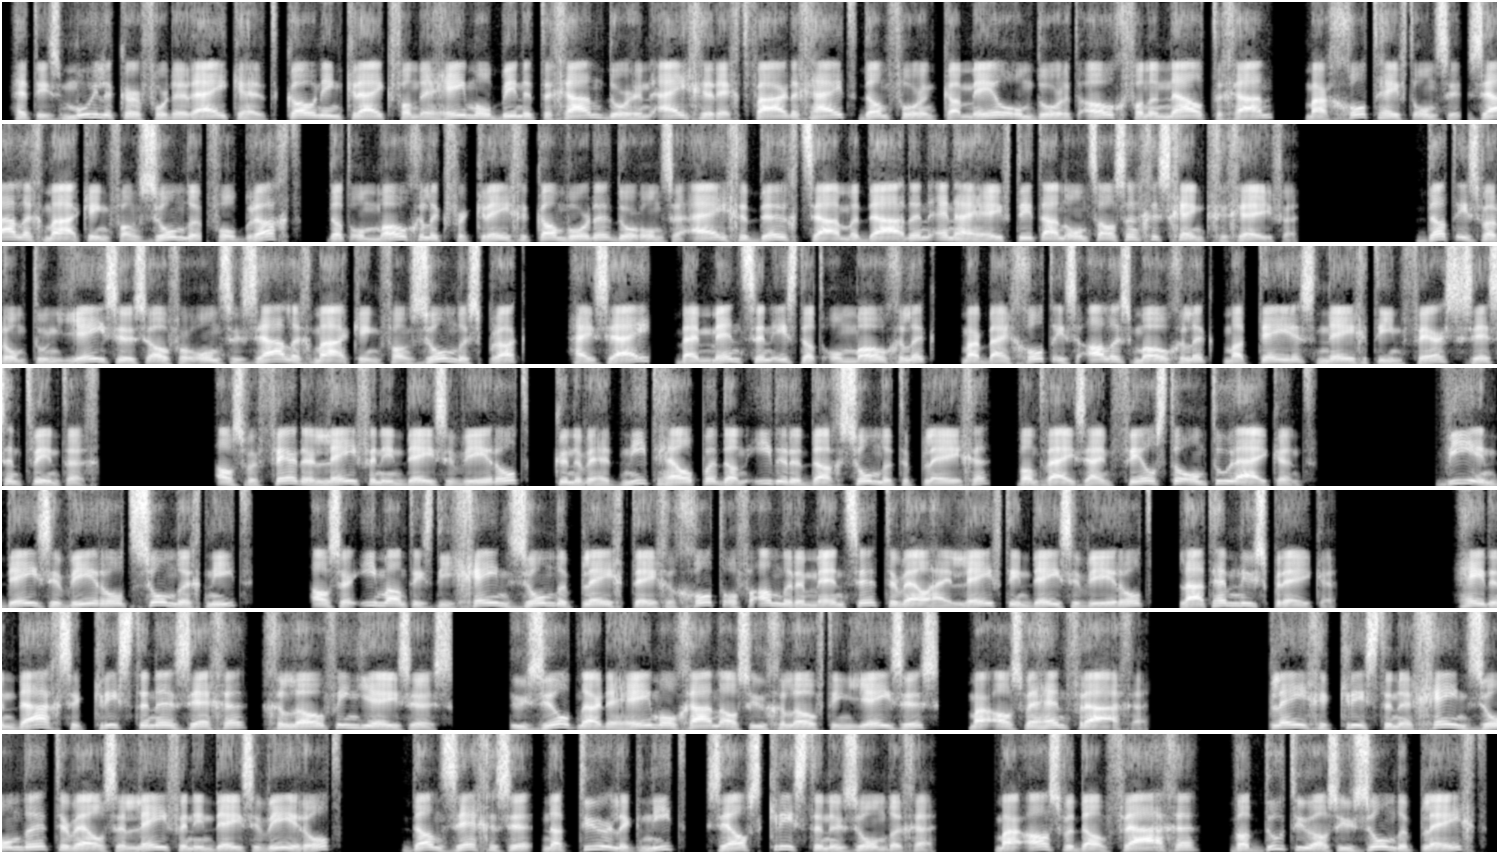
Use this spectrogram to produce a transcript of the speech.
Het is moeilijker voor de rijken het koninkrijk van de hemel binnen te gaan door hun eigen rechtvaardigheid dan voor een kameel om door het oog van een naald te gaan, maar God heeft onze zaligmaking van zonde volbracht, dat onmogelijk verkregen kan worden door onze eigen deugdzame daden en Hij heeft dit aan ons als een geschenk gegeven. Dat is waarom toen Jezus over onze zaligmaking van zonde sprak, hij zei: Bij mensen is dat onmogelijk, maar bij God is alles mogelijk. Matthäus 19, vers 26. Als we verder leven in deze wereld, kunnen we het niet helpen dan iedere dag zonde te plegen, want wij zijn veel te ontoereikend. Wie in deze wereld zondigt niet? Als er iemand is die geen zonde pleegt tegen God of andere mensen terwijl hij leeft in deze wereld, laat hem nu spreken. Hedendaagse christenen zeggen: geloof in Jezus. U zult naar de hemel gaan als u gelooft in Jezus, maar als we hen vragen: plegen christenen geen zonde terwijl ze leven in deze wereld? Dan zeggen ze: natuurlijk niet, zelfs christenen zondigen. Maar als we dan vragen: wat doet u als u zonde pleegt?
